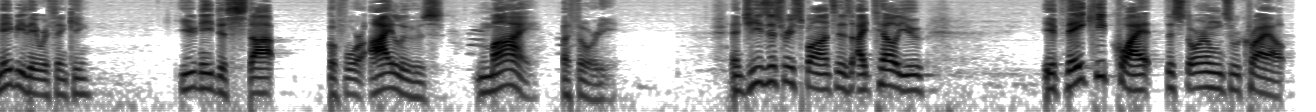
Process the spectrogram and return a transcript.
Maybe they were thinking, you need to stop before I lose my authority. And Jesus' response is, I tell you, if they keep quiet, the storms will cry out.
